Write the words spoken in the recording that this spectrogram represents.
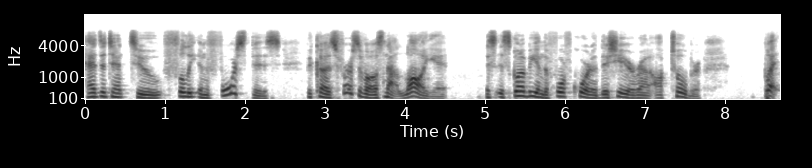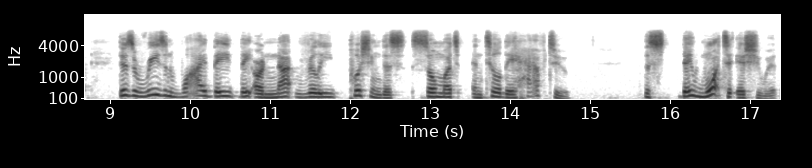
hesitant to fully enforce this because first of all, it's not law yet. It's, it's going to be in the fourth quarter this year, around October. But there's a reason why they, they are not really pushing this so much until they have to. They want to issue it.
